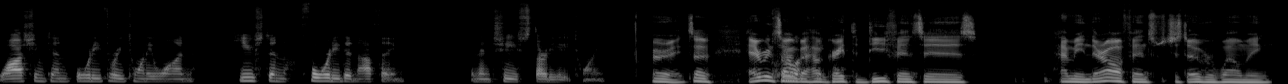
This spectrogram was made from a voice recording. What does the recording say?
Washington 43 21, Houston 40 to nothing, and then Chiefs 38 20. All right. So everyone's talking about how great the defense is. I mean, their offense was just overwhelming.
